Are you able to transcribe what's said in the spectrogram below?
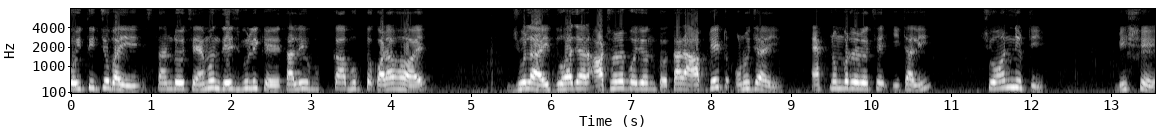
ঐতিহ্যবাহী স্থান রয়েছে। এমন দেশগুলিকে তালিকাভুক্ত করা হয় জুলাই দু পর্যন্ত। তার আপডেট অনুযায়ী এক নম্বরে রয়েছে ইটালি। চুয়ান্নটি বিশ্বের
